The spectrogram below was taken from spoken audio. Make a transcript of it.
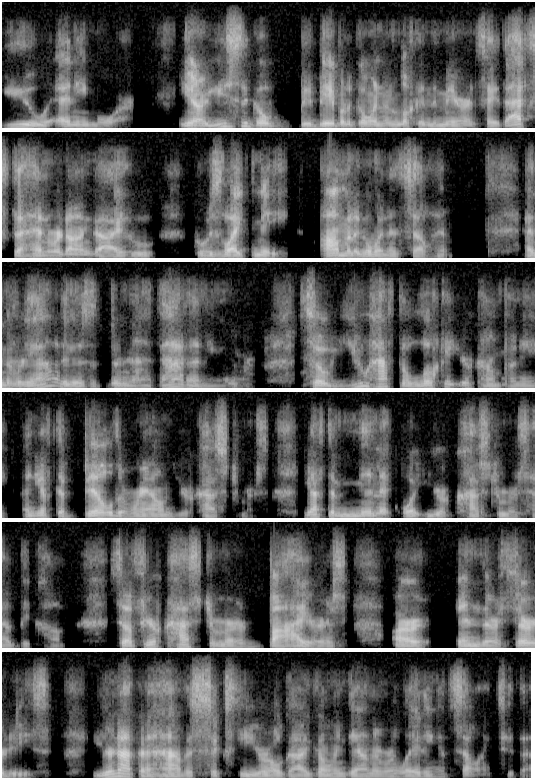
you anymore you know you used to go be, be able to go in and look in the mirror and say that's the henredon guy who who's like me i'm to go in and sell him and the reality is that they're not that anymore. So you have to look at your company and you have to build around your customers. You have to mimic what your customers have become. So if your customer buyers are in their 30s, you're not going to have a 60 year old guy going down and relating and selling to them.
